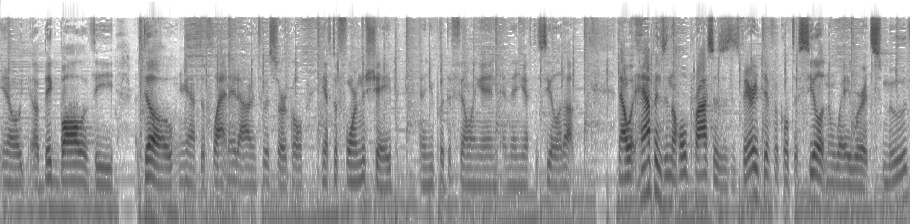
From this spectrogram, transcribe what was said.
you know, a big ball of the dough. You're going to have to flatten it out into a circle. You have to form the shape, and then you put the filling in, and then you have to seal it up. Now what happens in the whole process is it's very difficult to seal it in a way where it's smooth.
